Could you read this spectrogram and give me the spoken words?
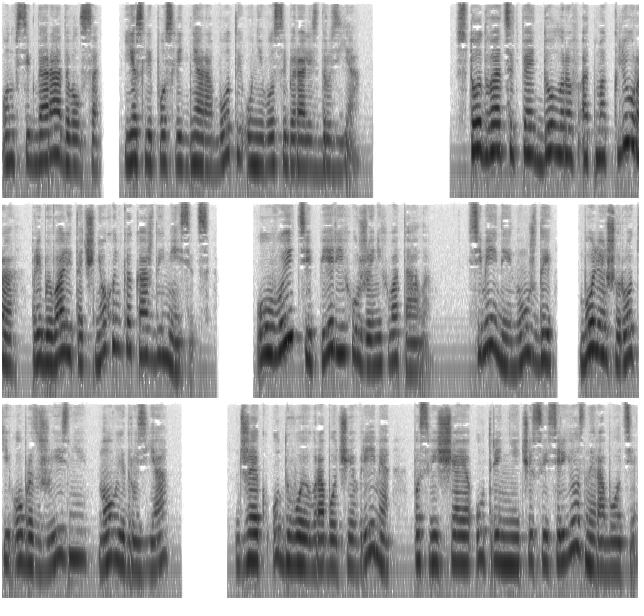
Он всегда радовался, если после дня работы у него собирались друзья. 125 долларов от Макклюра прибывали точнёхонько каждый месяц. Увы, теперь их уже не хватало. Семейные нужды, более широкий образ жизни, новые друзья — Джек удвоил рабочее время, посвящая утренние часы серьезной работе,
